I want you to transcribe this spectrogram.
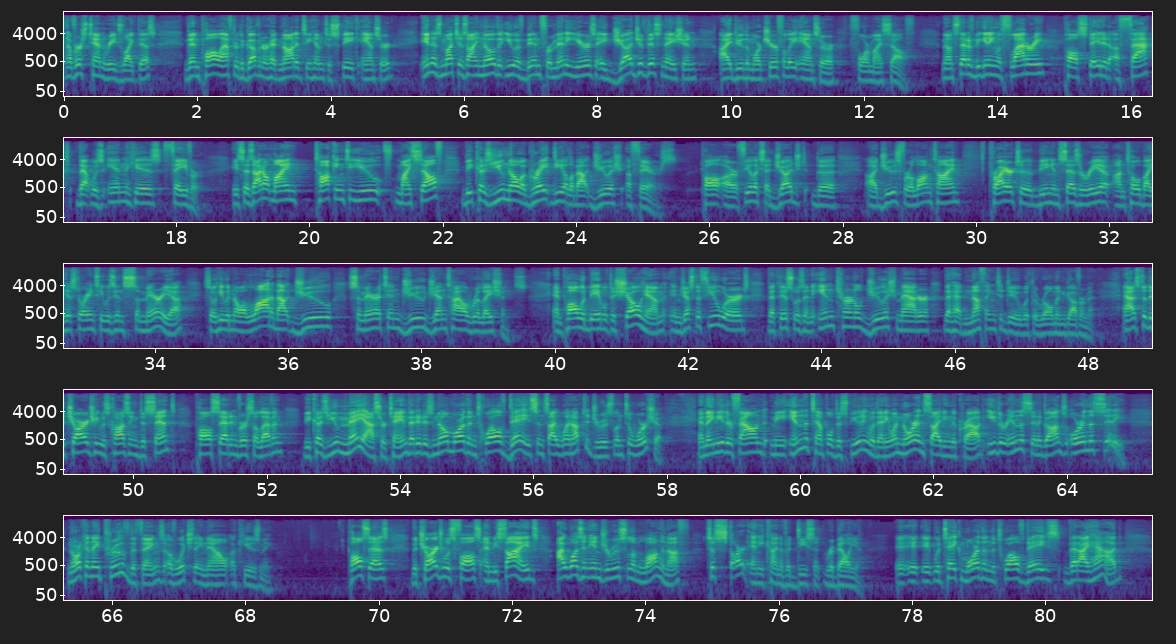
Now, verse 10 reads like this Then Paul, after the governor had nodded to him to speak, answered, Inasmuch as I know that you have been for many years a judge of this nation, I do the more cheerfully answer for myself. Now, instead of beginning with flattery, Paul stated a fact that was in his favor. He says, I don't mind talking to you myself because you know a great deal about Jewish affairs. Paul or Felix had judged the uh, Jews for a long time. Prior to being in Caesarea, I'm told by historians he was in Samaria, so he would know a lot about Jew, Samaritan, Jew, Gentile relations. And Paul would be able to show him in just a few words that this was an internal Jewish matter that had nothing to do with the Roman government. As to the charge he was causing dissent, Paul said in verse 11, Because you may ascertain that it is no more than 12 days since I went up to Jerusalem to worship. And they neither found me in the temple disputing with anyone, nor inciting the crowd, either in the synagogues or in the city. Nor can they prove the things of which they now accuse me. Paul says the charge was false, and besides, I wasn't in Jerusalem long enough to start any kind of a decent rebellion. It, it, would take more than the 12 days that I had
